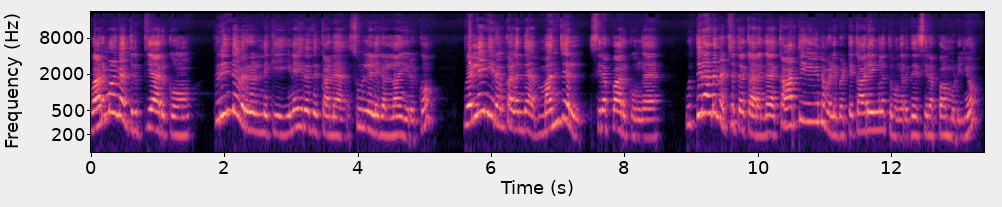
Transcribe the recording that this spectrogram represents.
வருமான திருப்தியாக இருக்கும். பிரிந்தவர்கள் இன்னைக்கு இணைகிறதுக்கான சூழ்நிலைகள்லாம் இருக்கும். வெள்ளை நிறம் கலந்த மஞ்சள் சிறப்பாக இருக்குங்க. உத்திராட நட்சத்திரக்காரங்க கார்த்திகைன்னு வழிபட்டு காரியங்களை துவங்குறது சிறப்பாக முடியும்.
